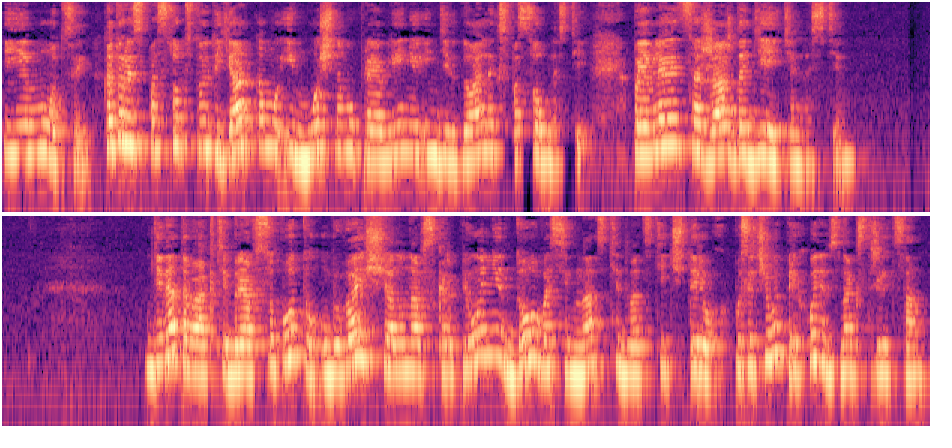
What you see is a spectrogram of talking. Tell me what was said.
и эмоций, которые способствуют яркому и мощному проявлению индивидуальных способностей. Появляется жажда деятельности. 9 октября в субботу убывающая луна в Скорпионе до 18.24, после чего переходит в знак Стрельца.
